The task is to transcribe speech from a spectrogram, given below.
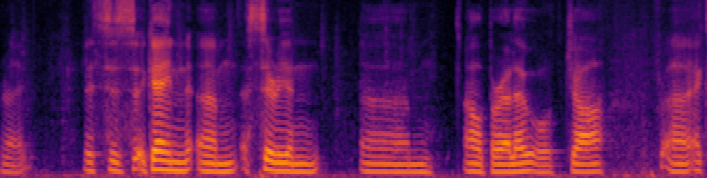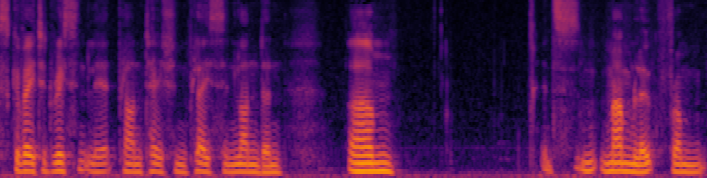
right. This is again um, a Syrian um, albarello or jar uh, excavated recently at Plantation Place in London. Um, it's Mamluk from,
